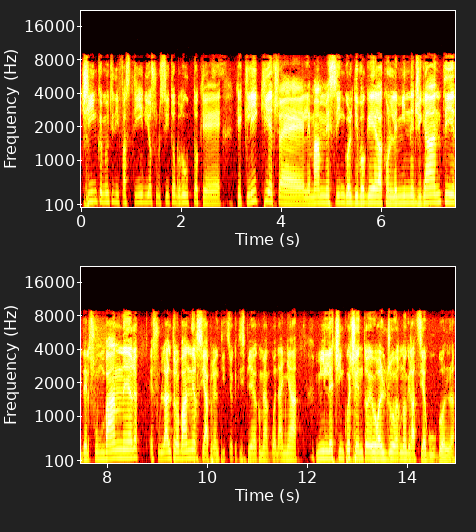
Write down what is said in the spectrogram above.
5 minuti di fastidio sul sito brutto che, che clicchi e c'è le mamme single di Voghera con le minne giganti del, su un banner e sull'altro banner si apre il tizio che ti spiega come guadagna 1500 euro al giorno grazie a Google.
